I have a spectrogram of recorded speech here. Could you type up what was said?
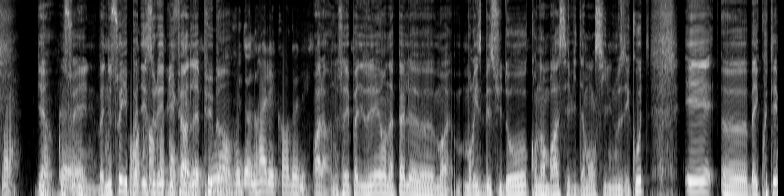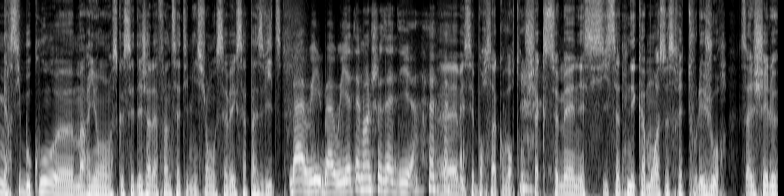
Voilà. Bien, ne, soyez, euh, bah, ne soyez, pas désolé de lui faire de la pub. Nous, On hein. vous donnera les coordonnées. Voilà, ne soyez pas désolé, on appelle euh, Maurice Bessudo, qu'on embrasse évidemment s'il nous écoute. Et euh, bah, écoutez, merci beaucoup Marion, parce que c'est déjà la fin de cette émission, vous savez que ça passe vite. Bah oui, bah oui, il y a tellement de choses à dire. ouais, mais c'est pour ça qu'on vous retrouve chaque semaine, et si ça tenait qu'à moi, ce serait tous les jours. Sachez-le,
